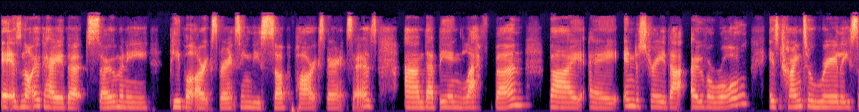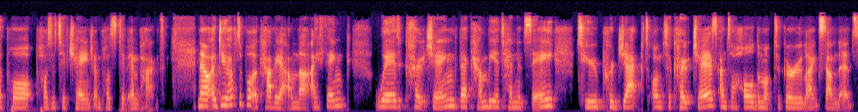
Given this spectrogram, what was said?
It is not okay that so many people are experiencing these subpar experiences and they're being left burn by a industry that overall is trying to really support positive change and positive impact. Now i do have to put a caveat on that. I think with coaching there can be a tendency to project onto coaches and to hold them up to guru like standards.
